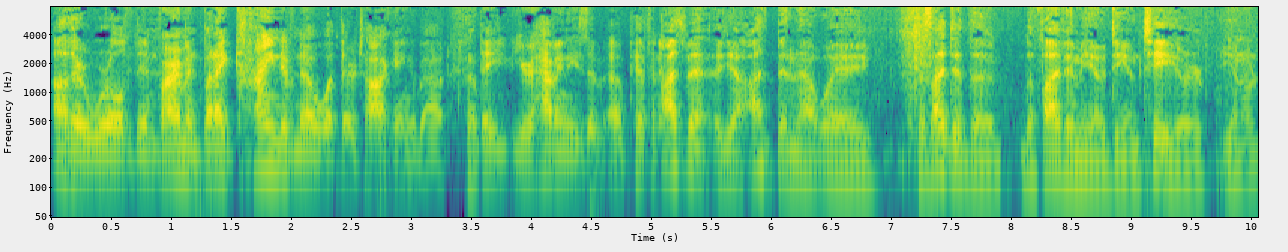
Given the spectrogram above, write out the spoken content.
other world environment, but I kind of know what they're talking about. They, you're having these epiphanies. I've been yeah, I've been that way because I did the the five meo DMT or you know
